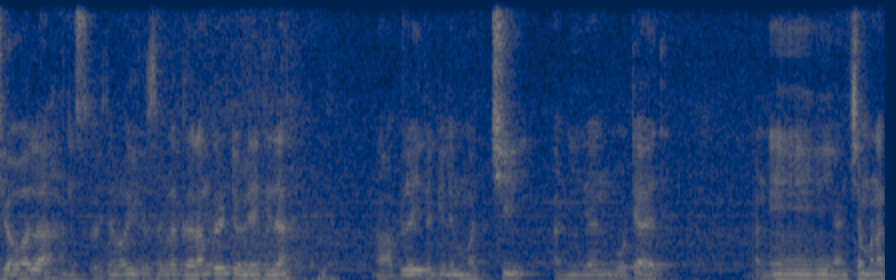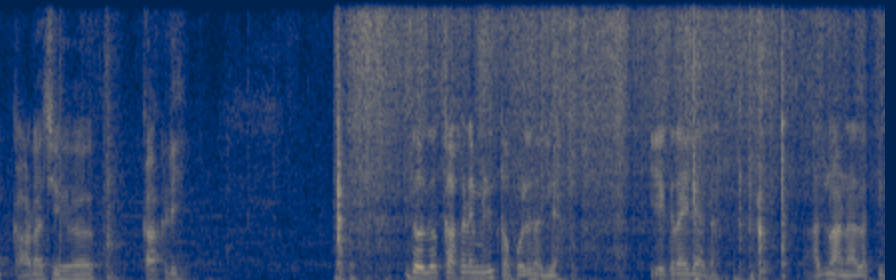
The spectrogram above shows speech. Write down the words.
जेवायला आणि सगळं बघा इकडे सगळं गरम करून ठेवले आहे तिथं. आपल्या इथं गेले मच्छी आणि त्या बोट्या आहेत. आणि यांच्या मनात काढाची काकडी. जवळजवळ काकड्या मिळत खपवल्या लागल्या एक राहिली आता. अजून आणायला लागतील.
